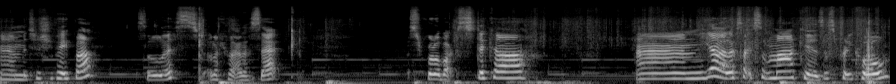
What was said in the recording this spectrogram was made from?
And the tissue paper. It's a list. I'll look at that in a sec. Scrawlrbox sticker. And yeah, looks like some markers. That's pretty cool.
